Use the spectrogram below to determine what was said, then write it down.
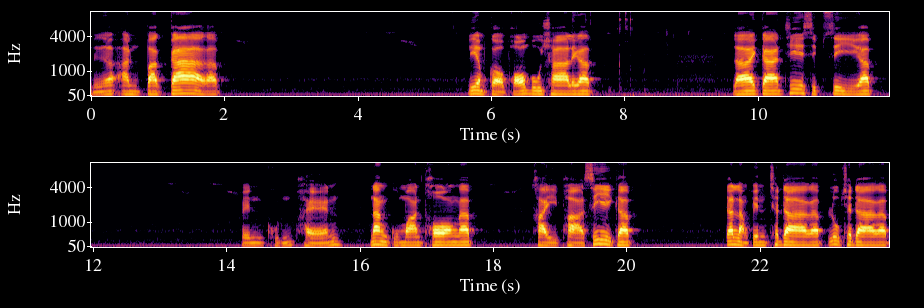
เนื้ออันปาก้าครับเลี่ยมก่อพร้อมบูชาเลยครับ รายการที่ 14 ครับ เป็นขุนแผนนั่งกุมารทองครับ ไข่ผ่าซี่ครับ ด้านหลังเป็นชดาครับ รูปชดาครับ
